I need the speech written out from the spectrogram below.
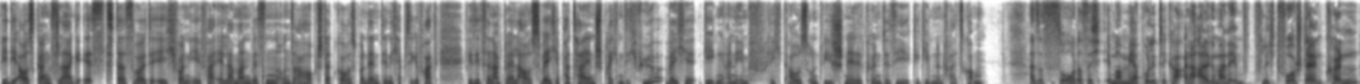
Wie die Ausgangslage ist, das wollte ich von Eva Ellermann wissen, unserer Hauptstadtkorrespondentin. Ich habe sie gefragt, wie sieht es denn aktuell aus? Welche Parteien sprechen sich für, welche gegen eine Impfpflicht aus und wie schnell könnte sie gegebenenfalls kommen? Also es ist so, dass sich immer mehr Politiker eine allgemeine Impfpflicht vorstellen können.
